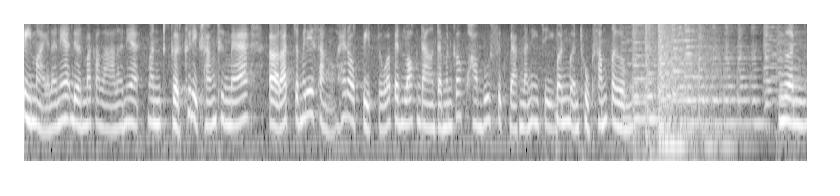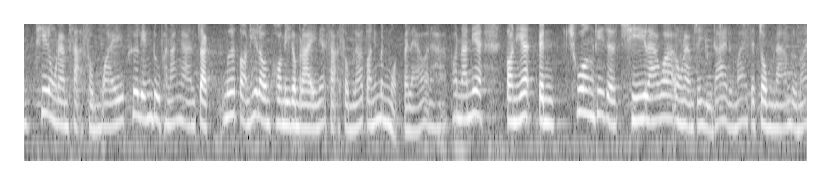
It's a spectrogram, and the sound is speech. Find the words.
ปีใหม่แล้วเนี่ยเดือนมกราแล้วเนี่ยมันเกิดขึ้นอีกครั้งถึงแม้เอ่อรัฐจะไม่ได้สั่งให้เราปิดหรือว่าเป็นล็อกดาวน์แต่มันก็ความรู้สึกแบบนั้นจริงๆมันเหมือนถูกซ้ำเติม เงินที่โรงแรมสะสมไว้เพื่อเลี้ยงดูพนักงาน จากเมื่อตอนที่เราพอมีกำไรเนี่ยสะสมแล้วตอนนี้มันหมดไปแล้วนะคะเพราะฉะนั้นเนี่ยตอนนี้เป็นช่วงที่จะชี้แล้วว่าโรงแรมจะอยู่ได้หรือไม่จะจมน้ำหรือไม่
